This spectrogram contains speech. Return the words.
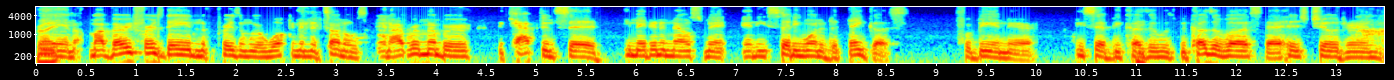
Right. And my very first day in the prison, we were walking in the tunnels, and I remember the captain said he made an announcement, and he said he wanted to thank us for being there. He said because it was because of us that his children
